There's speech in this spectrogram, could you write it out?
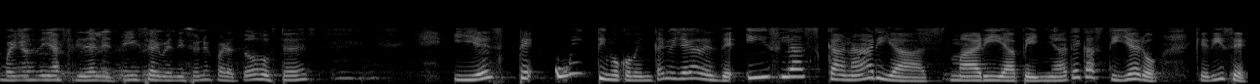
Buenos días, querida Leticia, y bendiciones para todos ustedes. Y este último comentario llega desde Islas Canarias, María Peñate Castillero, que dice,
